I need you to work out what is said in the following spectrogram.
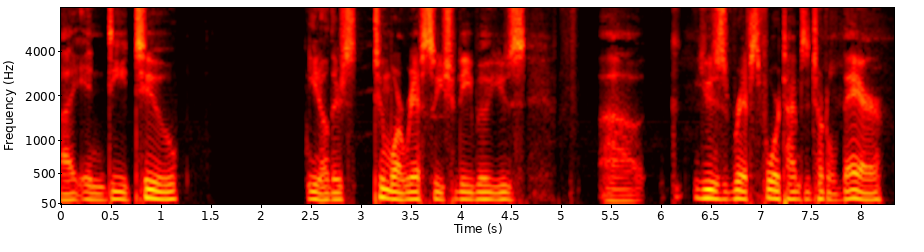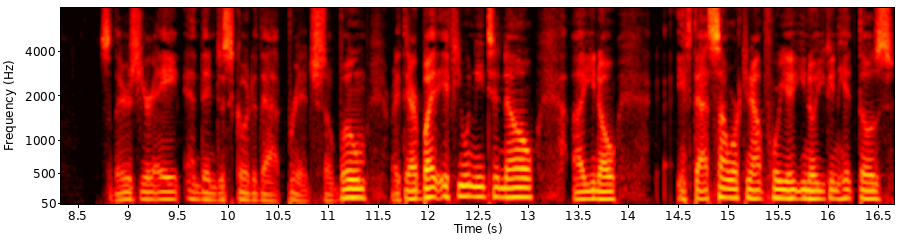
uh, in D2. You know, there's two more rifts, so you should be able to use uh, use rifts four times the total there. So there's your eight, and then just go to that bridge. So boom, right there. But if you need to know, uh, you know, if that's not working out for you, you know, you can hit those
